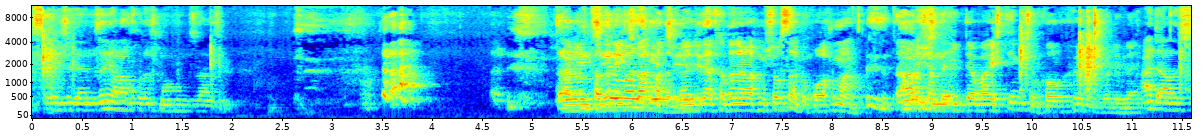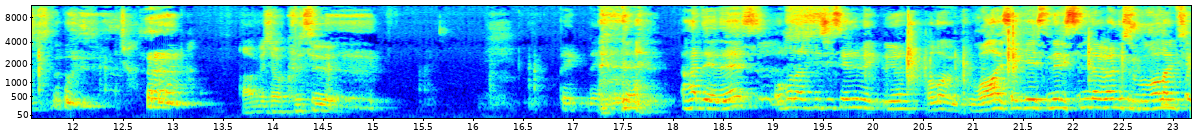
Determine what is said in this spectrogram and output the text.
seyircilerimize yalan konuşmamamız lazım. Tabii tadına hiç bakmadım. Önceden tadına bakmış olsam bir korkmam. Tamam Ama şu anda işte. ilk defa içtiğim için korkuyorum böyle bir. Hadi alışırsın. Abi çok kötü. Bekle. Hadi Enes. O kadar kişi seni bekliyor. Oğlum kolaysa gelsinler içsin de ben de şu bu kolay bir şey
